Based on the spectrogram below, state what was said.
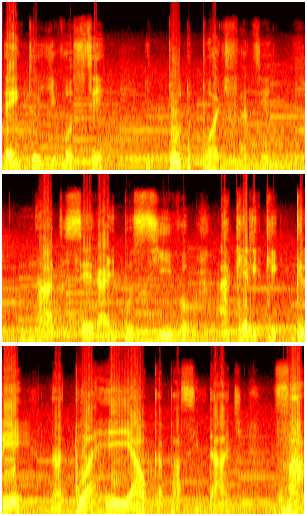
dentro de você e tudo pode fazer. Nada será impossível aquele que crê na tua real capacidade. Vá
